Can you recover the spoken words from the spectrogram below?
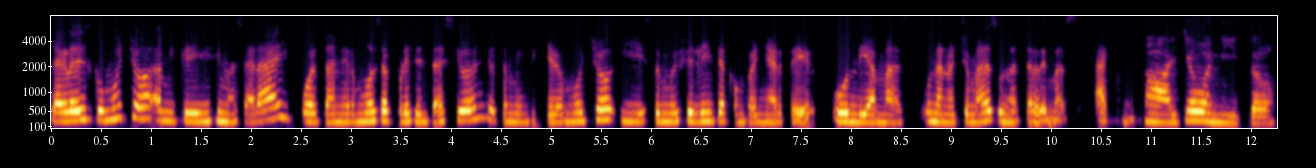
Le agradezco mucho a mi queridísima Saray por tan hermosa presentación. Yo también te quiero mucho y estoy muy feliz de acompañarte un día más, una noche más, una tarde más aquí. Ay, qué bonito.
